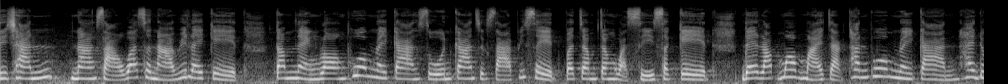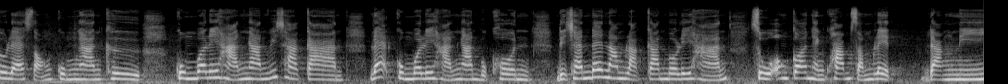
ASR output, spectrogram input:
ดิฉัน นางสาววาสนาวิไลเกต ตำแหน่งรองผู้อำนวยการศูนย์การศึกษาพิเศษ ประจำจังหวัดศรีสะเกดได้รับมอบหมายจากท่านผู้อำนวยการให้ดูแล2กลุ่มงานคือ กลุ่มบริหารงานวิชาการ และกลุ่มบริหารงานบุคคล ดิฉันได้นำหลักการบริหาร สู่องค์กรแห่งความสำเร็จ ดังนี้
